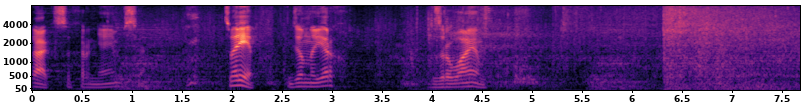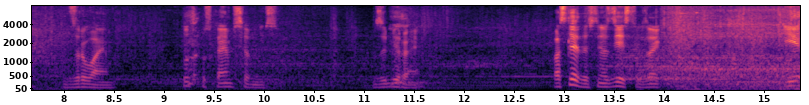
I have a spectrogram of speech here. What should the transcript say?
Так, сохраняемся. Смотри, идем наверх. Взрываем. Взрываем. Тут спускаемся вниз. Забираем. Последовательность действий, зайка. И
